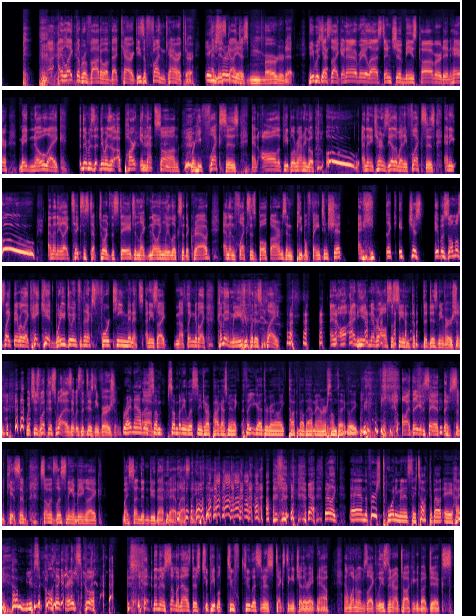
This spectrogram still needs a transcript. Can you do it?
I, I like the bravado of that character. He's a fun character, Yeah, and this guy is. just murdered it. He was Yeah. just like, and every last inch of me's covered in hair. Made no like. There was there was a, a part in that song where he flexes, and all the people around him go ooh, and then he turns the other way and he flexes, and he ooh, and then he like takes a step towards the stage and like knowingly looks at the crowd, and then flexes both arms, and people faint and shit. And he like it just it was almost like they were like, "Hey kid, what are you doing for the next 14 minutes?" And he's like, "Nothing." They were like, "Come in, we need you for this play." and all, and he had never also seen the, the Disney version, which is what this was. It was the Disney version. Right now, there's Um, some somebody listening to our podcast being like, I thought you guys were going to like talk about Batman or something. Like, Oh, I thought you were going to say it. There's some kid, some someone's listening and being like, "My son didn't do that bad last night." yeah, they're like, and the first 20 minutes they talked about a, a musical at a grade school. then there's someone else. There's two people, two two listeners texting each other right now, and one of them's like, "At least they're not talking about dicks."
